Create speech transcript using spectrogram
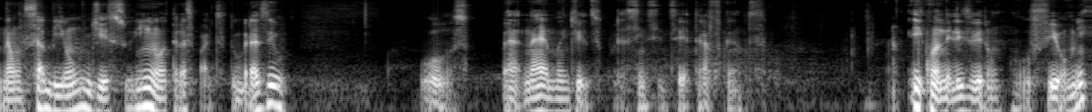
Não sabiam disso em outras partes do Brasil. Os é, né, bandidos, por assim se dizer, traficantes. E quando eles viram o filme,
